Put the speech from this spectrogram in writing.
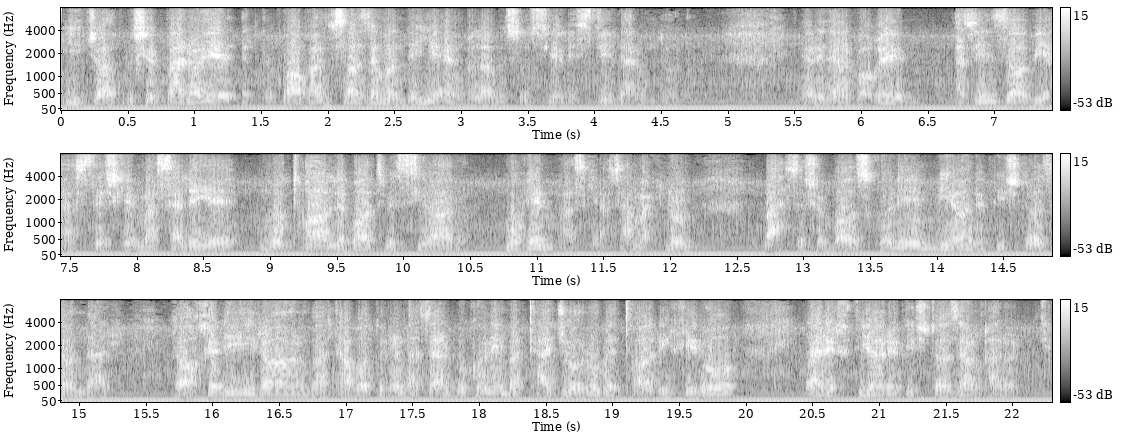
ایجاد میشه برای اتفاقا سازماندهی انقلاب سوسیالیستی در اون دوران. یعنی در واقع از این زاوی هستش که مسئله مطالبات بسیار مهم هست که از همکنون بحثش رو باز کنیم میان پیشتازان در داخل ایران و تبادل نظر بکنیم و تجارب تاریخی رو در اختیار پیشتازان قرار بدیم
